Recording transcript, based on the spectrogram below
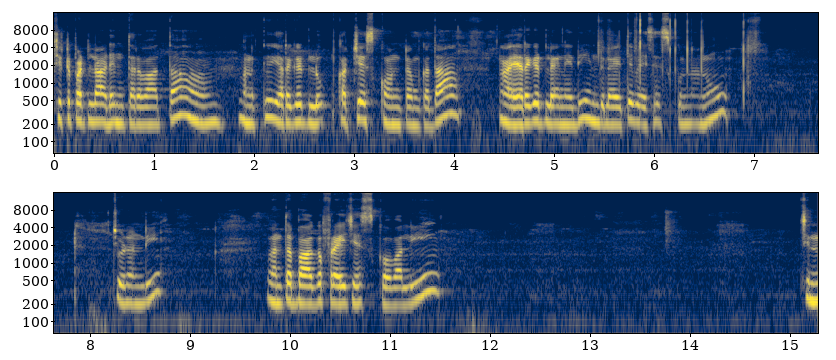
చిట్టపట్లాడిన తర్వాత మనకు ఎర్రగడ్డలు కట్ చేసుకుంటాం కదా. ఆ ఎర్రగడ్డలు అనేది ఇందులో అయితే వేసేసుకున్నాను. చూడండి ఇవంతా బాగా ఫ్రై చేసుకోవాలి. చిన్న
